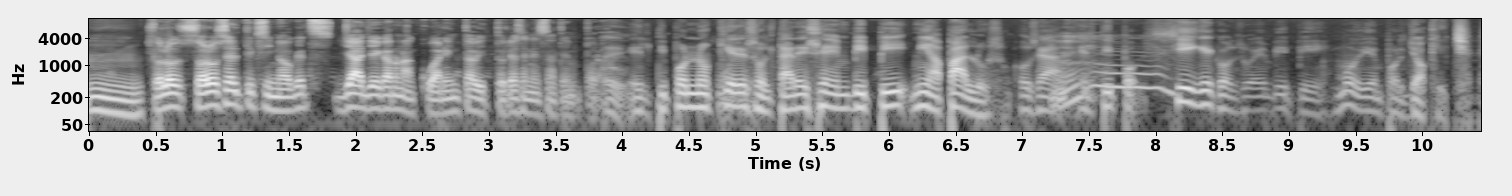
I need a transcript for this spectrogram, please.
Mm. Solo, solo Celtics y Nuggets ya llegaron a 40 victorias en esta temporada. El, el tipo no quiere soltar ese MVP ni a palos. O sea, el tipo mm. sigue con su MVP. Muy bien por Jokic.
